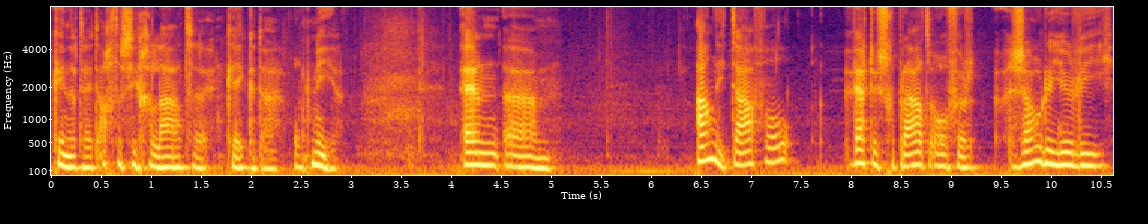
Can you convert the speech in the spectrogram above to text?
kindertijd achter zich gelaten en keken daar op neer. En uh, aan die tafel werd dus gepraat over: zouden jullie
